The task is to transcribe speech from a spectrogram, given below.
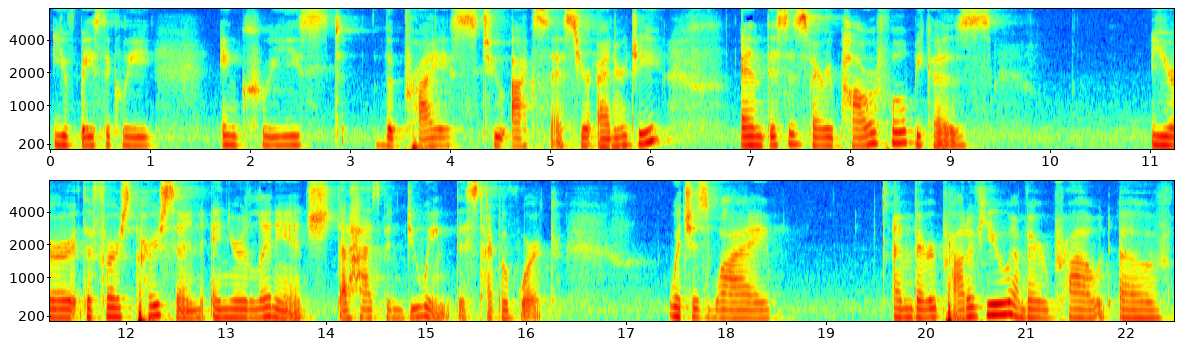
You've basically increased the price to access your energy. And this is very powerful because you're the first person in your lineage that has been doing this type of work, which is why I'm very proud of you. I'm very proud of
